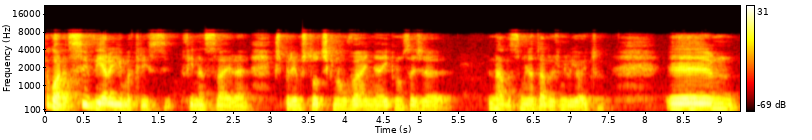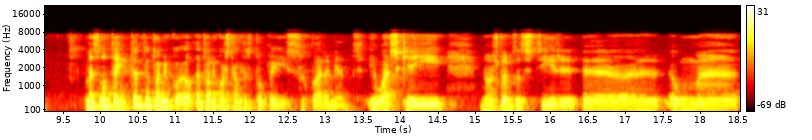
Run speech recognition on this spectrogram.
Agora, se vier aí uma crise financeira, que esperemos todos que não venha e que não seja nada semelhante a 2008, eh, mas ontem, tanto António, António Costa alertou para isso, claramente. Eu acho que aí nós vamos assistir uh, a uma,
